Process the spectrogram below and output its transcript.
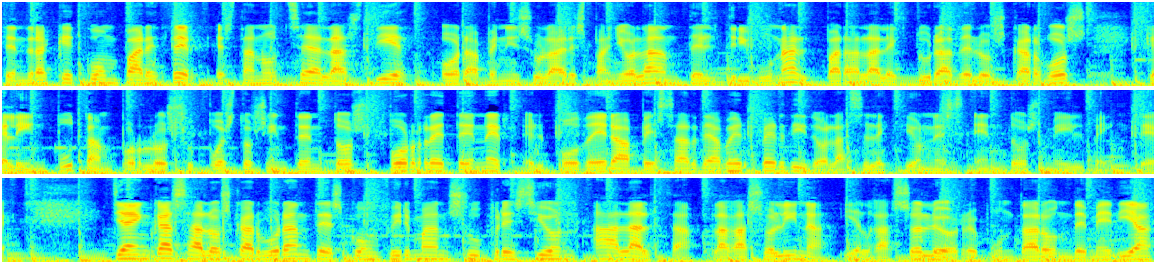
tendrá que comparecer esta noche a las 10 hora peninsular española ante el tribunal para la lectura de los cargos que le imputan por los supuestos intentos por retener el poder a pesar de haber perdido las elecciones en 2020. Ya en casa los carburantes confirman su presión al alza. La gasolina y el gasóleo repuntaron de media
